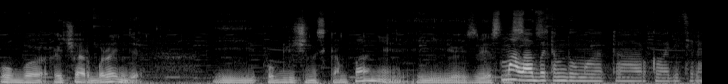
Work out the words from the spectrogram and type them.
об HR-бренде и публичность компании, и ее известность. Мало об этом думают э, руководители.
